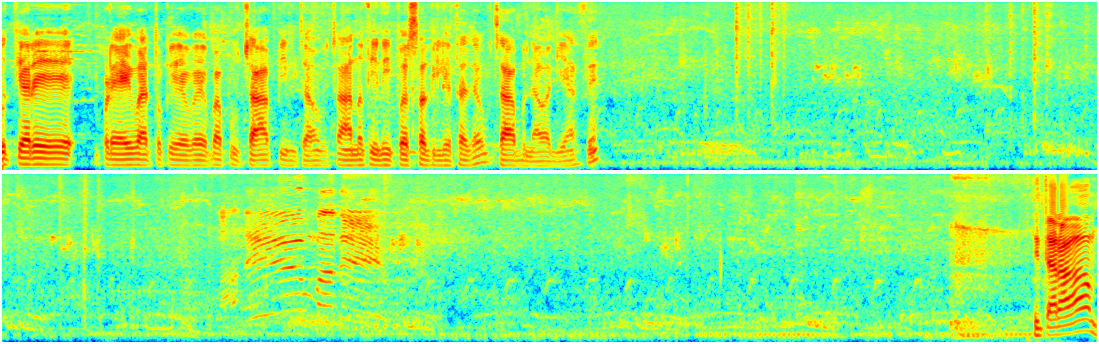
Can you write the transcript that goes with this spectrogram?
અત્યારે આપણે આવ્યા તો કે હવે બાપુ ચા પીને જાઓ. ચા નથી, નહીં પ્રસાદી લેતા જાઓ. ચા બનાવવા ગયા છે. સીતારામ.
